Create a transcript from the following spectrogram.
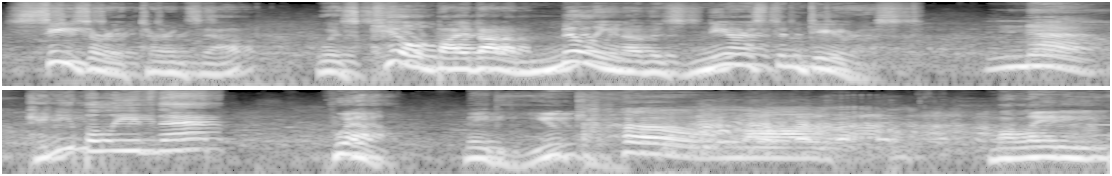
Caesar, it turns out, was killed by about a million of his nearest and dearest. No. Can you believe that? Well, maybe you can. Oh, Marlowe. My lady,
